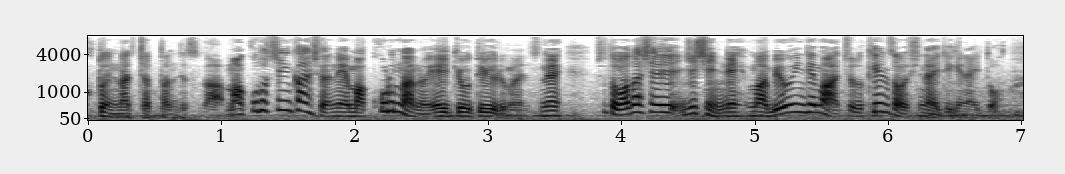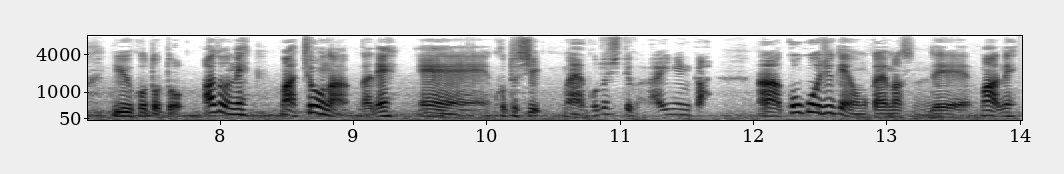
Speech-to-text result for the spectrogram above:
ことになっちゃったんですが、まあ今年に関してはね、まあコロナの影響というよりもですね、ちょっと私自身ね、まあ病院でまあちょっと検査をしないといけないということと、あとね、まあ長男がね、えー今年、まあ今年っていうか来年か、あ高校受験を迎えますんで、まあね、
